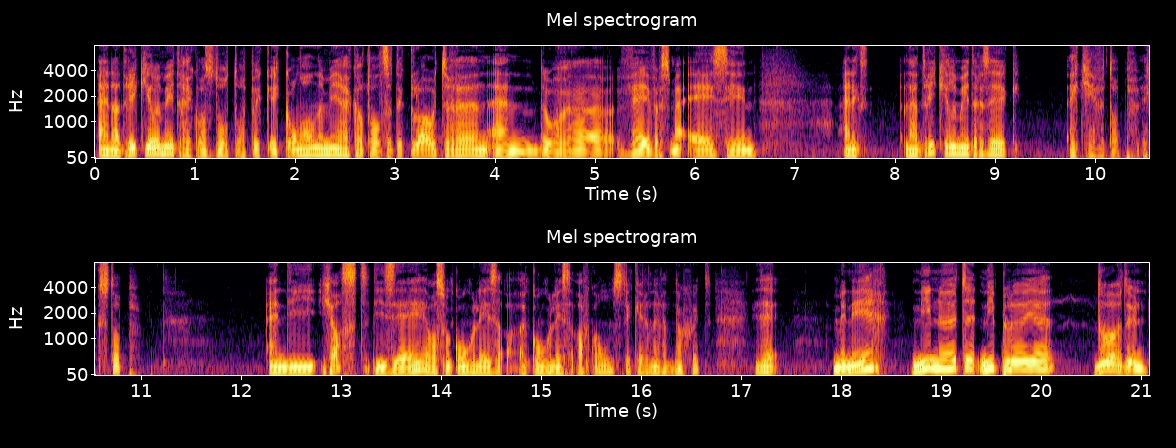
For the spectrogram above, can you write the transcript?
En na drie kilometer, ik was doodop. Ik, ik kon al niet meer. Ik had al zitten klauteren en door uh, vijvers met ijs heen. En ik, na drie kilometer zei ik, ik geef het op, ik stop. En die gast, die zei, hij was van Congolese, Congolese afkomst, ik herinner het nog goed. Die zei, meneer, niet neuten, niet pleuien, doordoen.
